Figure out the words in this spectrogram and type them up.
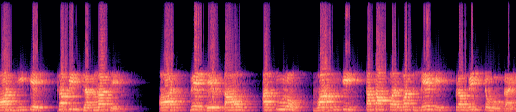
और नीचे सभी जगह थे और वे देवताओं, असुरों वासुकी तथा पर्वत में भी प्रविष्ट हो गए।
